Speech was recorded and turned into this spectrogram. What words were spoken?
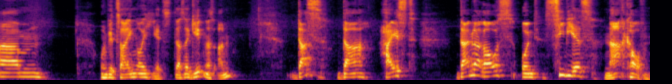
Ähm, und wir zeigen euch jetzt das Ergebnis an. Das da heißt, Daimler raus und CVS nachkaufen.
